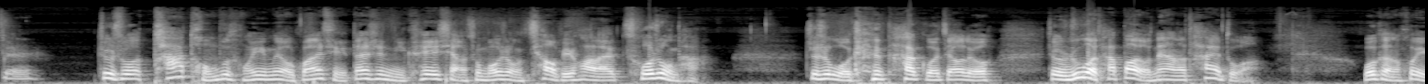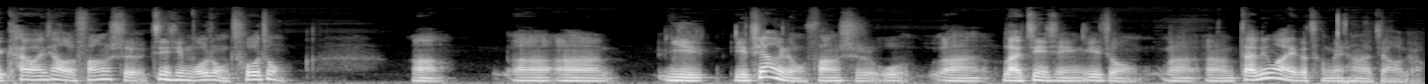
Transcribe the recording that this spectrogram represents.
对，就是说他同不同意没有关系，但是你可以想出某种俏皮话来戳中他。这是我跟他国交流，就如果他抱有那样的态度啊，我可能会以开玩笑的方式进行某种戳中，啊，呃呃，以以这样一种方式，我呃来进行一种呃嗯在另外一个层面上的交流。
